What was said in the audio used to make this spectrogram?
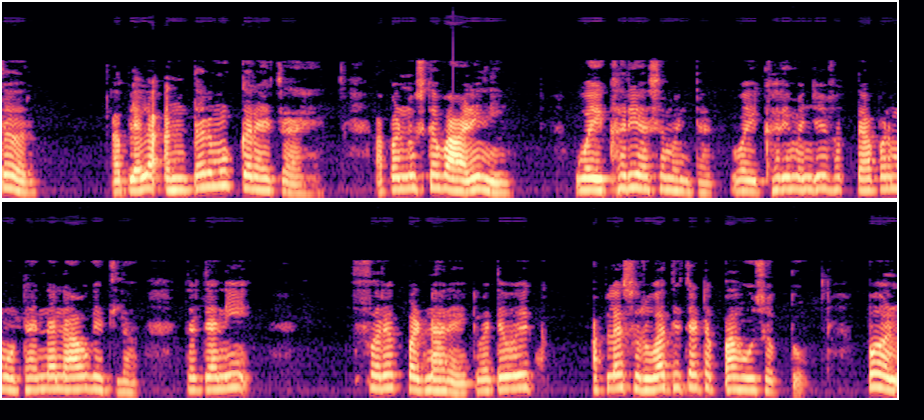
तर आपल्याला अंतर्मुख करायचं आहे. आपण नुसतं वाणीनी वैखरी असं म्हणतात. वैखरी म्हणजे फक्त आपण मोठ्यांना नाव घेतलं तर त्यांनी फरक पडणार आहे किंवा तो एक आपला सुरुवातीचा टप्पा होऊ शकतो. पण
